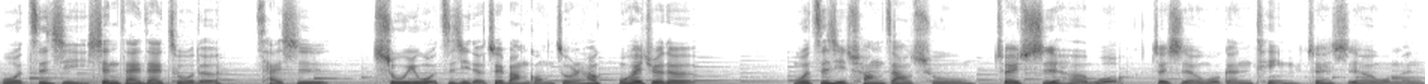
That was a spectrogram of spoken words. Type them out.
我自己现在在做的才是。属于我自己的最棒工作，然后我会觉得我自己创造出最适合我、最适合我跟 team、最适合我们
